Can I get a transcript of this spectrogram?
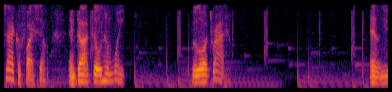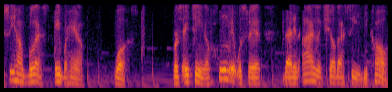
sacrifice him. And God told him, wait. The Lord tried him. And you see how blessed Abraham was. Verse 18, of whom it was said that in Isaac shall thy seed be called,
